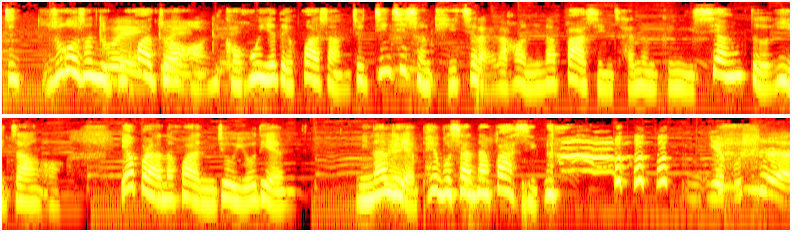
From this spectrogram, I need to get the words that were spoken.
就如果说你不化妆啊，你口红也得画上，就精气神提起来，然后你那发型才能跟你相得益彰哦。要不然的话，你就有点，你那脸配不上那发型。也不是，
